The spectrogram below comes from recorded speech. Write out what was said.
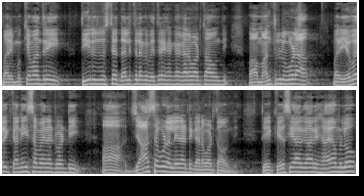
మరి ముఖ్యమంత్రి తీరు చూస్తే దళితులకు వ్యతిరేకంగా కనబడుతూ ఉంది. ఆ మంత్రులు కూడా మరి ఎవరి కనీసమైనటువంటి ఆ జాస కూడా లేనట్టు కనబడుతూ ఉంది. కేసీఆర్ గారి హయాంలో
